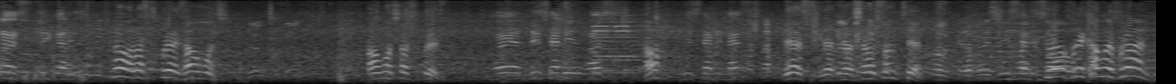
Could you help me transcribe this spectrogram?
price, sticker? No, last price, how much? How much last price? Uh, this hand is less. Huh? This hand is less. Yes, gracias. Show something. South Africa, my friend.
